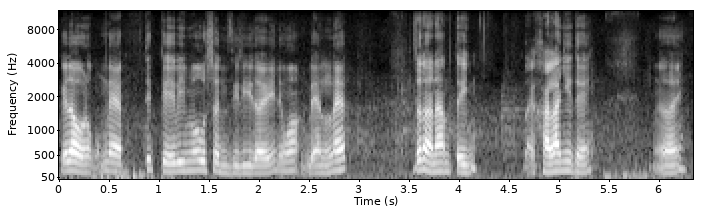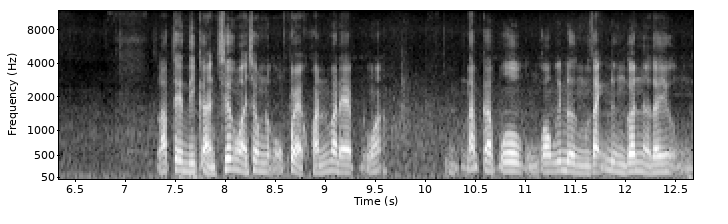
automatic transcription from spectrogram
cái đầu nó cũng đẹp thiết kế V-Motion gì gì đấy đúng không? Đèn led rất là nam tính lại khá là như thế. Đấy. Lắp thêm tí cản trước vào trông nó cũng khỏe khoắn và đẹp đúng không lắp capo cũng có cái đường rãnh đường gân ở đây cũng,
